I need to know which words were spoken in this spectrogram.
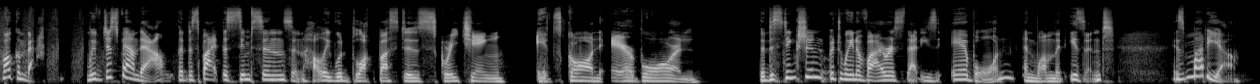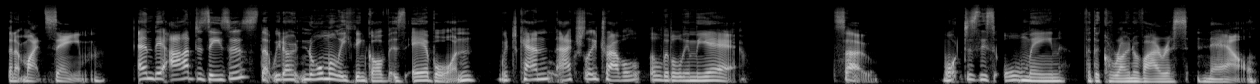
Welcome back. We've just found out that despite The Simpsons and Hollywood blockbusters screeching, it's gone airborne, the distinction between a virus that is airborne and one that isn't is muddier than it might seem. And there are diseases that we don't normally think of as airborne, which can actually travel a little in the air. So, what does this all mean for the coronavirus now?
